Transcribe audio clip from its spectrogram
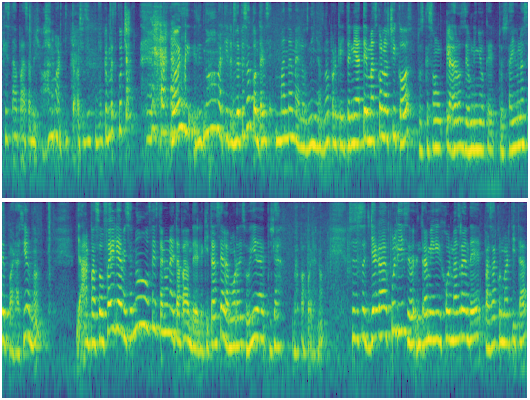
¿Qué está pasando? Y yo, ay, Martita, ¿por qué me escuchas? no, y, no, Martita. Entonces empezó a contar y me dice, mándame a los niños, ¿no? Porque tenía temas con los chicos, pues que son claros de un niño que pues hay una separación, ¿no? Ya pasó Ofelia, me dice, no, Ofelia está en una etapa donde le quitaste el amor de su vida y pues ya va para afuera, ¿no? Entonces llega Juli, entra mi hijo el más grande, pasa con Martita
